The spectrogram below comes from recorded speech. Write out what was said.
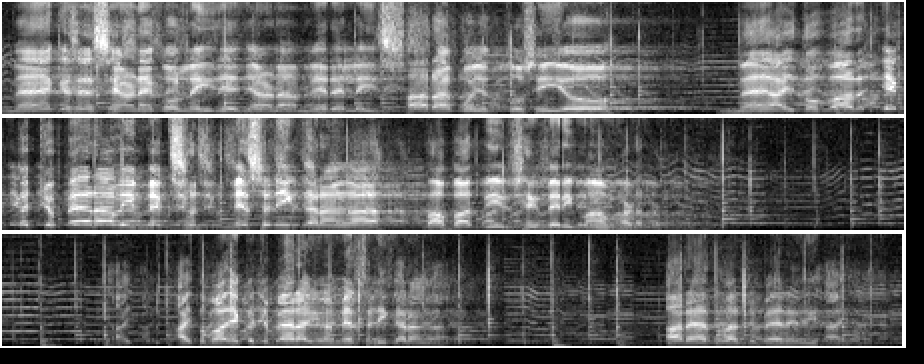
ਮੈਂ ਕਿਸੇ ਸਿਆਣੇ ਕੋਲ ਨਹੀਂ ਜੇ ਜਾਣਾ, ਮੇਰੇ ਲਈ ਸਾਰਾ ਕੁਝ ਤੁਸੀਂ ਹੋ। ਮੈਂ ਅੱਜ ਤੋਂ ਬਾਅਦ ਇੱਕ ਚੁਪਹਿਰਾ ਵੀ ਮਿਕਸ, ਮਿਸ ਨਹੀਂ ਕਰਾਂਗਾ। ਬਾਬਾ ਦੀਪ ਸਿੰਘ ਮੇਰੀ ਬਾਹ ਫੜ ਲਓ। ਅੱਜ ਤੋਂ ਬਾਅਦ ਇੱਕ ਚੁਪਹਿਰਾ ਵੀ ਮੈਂ ਮਿਸ ਨਹੀਂ ਕਰਾਂਗਾ। ਹਰ ਐਤਵਾਰ ਚੁਪਹਿਰੇ ਦੀ ਹਾਜ਼ਰੀ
